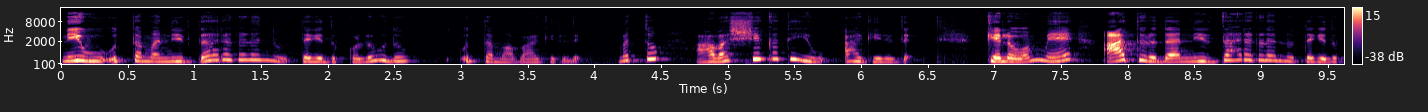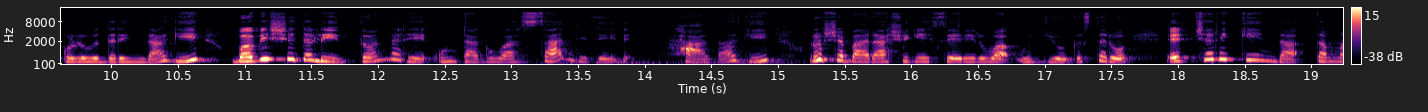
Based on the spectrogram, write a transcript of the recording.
ನೀವು ಉತ್ತಮ ನಿರ್ಧಾರಗಳನ್ನು ತೆಗೆದುಕೊಳ್ಳುವುದು ಉತ್ತಮವಾಗಿರಲಿ ಮತ್ತು ಅವಶ್ಯಕತೆಯೂ ಆಗಿರದೆ ಕೆಲವೊಮ್ಮೆ ಆತುರದ ನಿರ್ಧಾರಗಳನ್ನು ತೆಗೆದುಕೊಳ್ಳುವುದರಿಂದಾಗಿ ಭವಿಷ್ಯದಲ್ಲಿ ತೊಂದರೆ ಉಂಟಾಗುವ ಸಾಧ್ಯತೆ ಇದೆ. ಹಾಗಾಗಿ ವೃಷಭ ರಾಶಿಗೆ ಸೇರಿರುವ ಉದ್ಯೋಗಸ್ಥರು ಎಚ್ಚರಿಕೆಯಿಂದ ತಮ್ಮ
